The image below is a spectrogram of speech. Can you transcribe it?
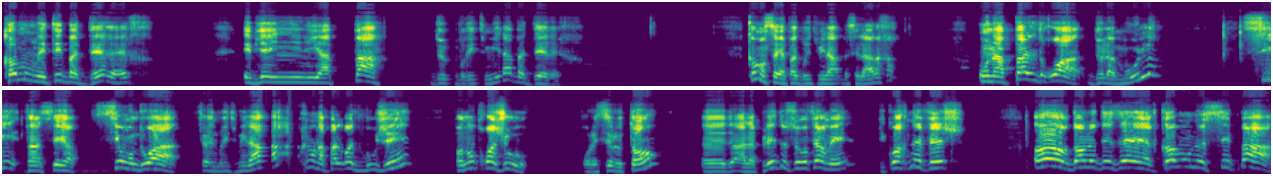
comme on était Baderer, eh bien, il n'y a pas de Brit Mila Baderer. Comment ça, il n'y a pas de Brit Mila ben, C'est la halakha. On n'a pas le droit de la moule. Si, enfin, si on doit faire une Brit Mila, après, on n'a pas le droit de bouger pendant trois jours pour laisser le temps euh, à la plaie de se refermer. Piquart nefesh. Or, dans le désert, comme on ne sait pas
